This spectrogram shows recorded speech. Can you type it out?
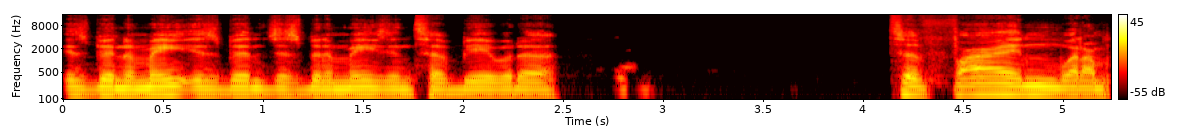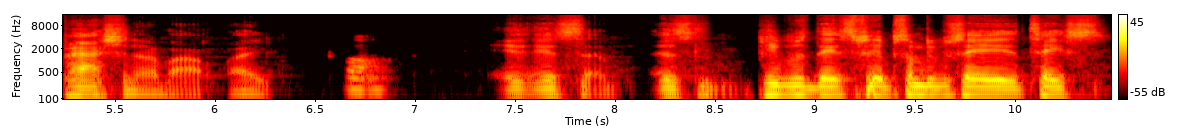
it's been amazing. It's been just been amazing to be able to to find what I'm passionate about. Like cool. it, it's it's people they say some people say it takes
